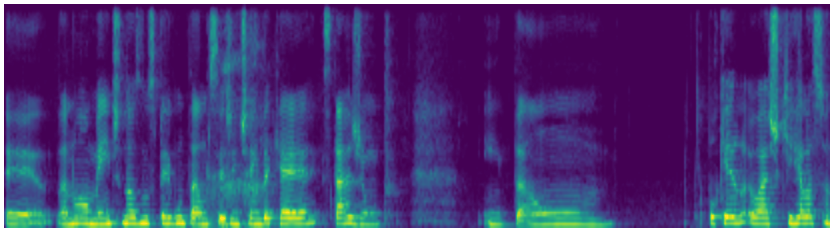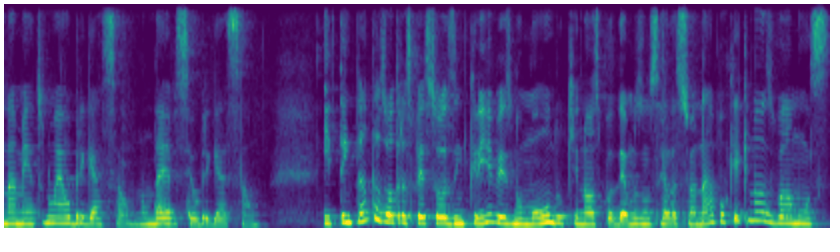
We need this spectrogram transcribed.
É, anualmente nós nos perguntamos se a gente ainda quer estar junto. Então, porque eu acho que relacionamento não é obrigação, não deve ser obrigação. E tem tantas outras pessoas incríveis no mundo que nós podemos nos relacionar, por que, que nós vamos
